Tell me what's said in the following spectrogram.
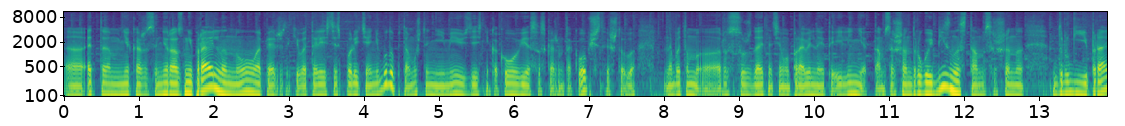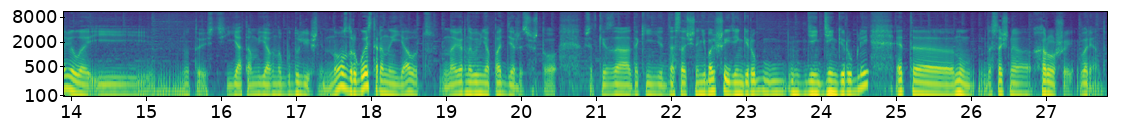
а, это, мне кажется, ни разу неправильно, но, опять же таки, в этой лесте спорить я не буду, потому что не имею здесь никакого веса, скажем так, в обществе, чтобы об этом а, рассуждать на тему, правильно это или нет. Там совершенно другой бизнес, там совершенно другие правила, и, ну, то есть, я там явно буду лишним. Но, с другой стороны, я вот, наверное, вы меня поддержите, что все-таки за такие достаточно небольшие деньги, руб... деньги рублей это, ну, достаточно хороший вариант.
